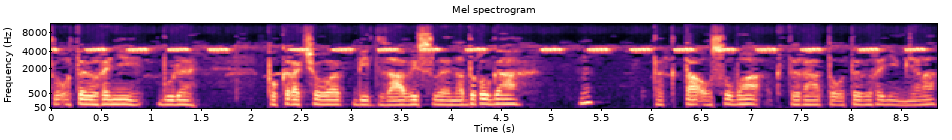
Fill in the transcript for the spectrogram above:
to otevření bude pokračovat, být závislé na drogách, hm? tak ta osoba, která to otevření měla,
